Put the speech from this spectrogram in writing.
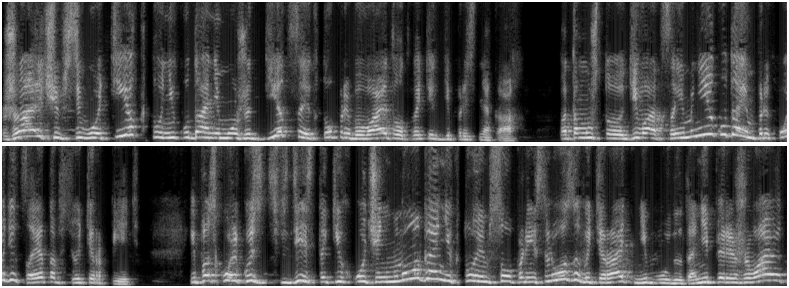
Жальче всего тех, кто никуда не может деться и кто пребывает вот в этих депрессняках. Потому что деваться им некуда, им приходится это все терпеть. И поскольку здесь таких очень много, никто им сопли и слезы вытирать не будут. Они переживают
